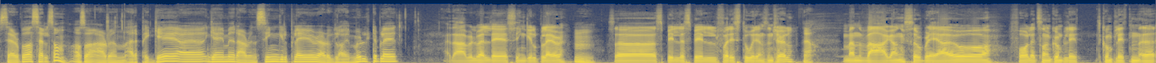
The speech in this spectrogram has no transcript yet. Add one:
ser du på deg selv som? Altså, er du en RPG-gamer? Er du en singleplayer? Er du glad i multiplayer? Det er vel veldig single player. Mm. Så spiller spill for historien sin skyld. Ja. Men hver gang så blir jeg jo Får litt sånn complete, complete, eh,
